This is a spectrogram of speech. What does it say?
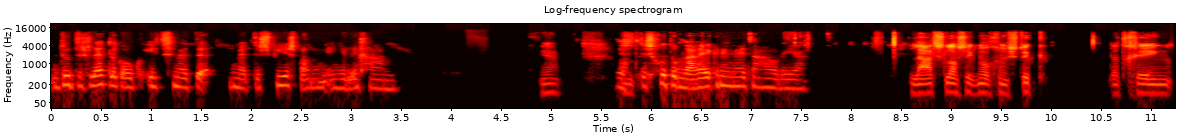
doet dus letterlijk ook iets met de, met de spierspanning in je lichaam. Ja. Dus het is goed om daar rekening mee te houden, ja. Laatst las ik nog een stuk dat ging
